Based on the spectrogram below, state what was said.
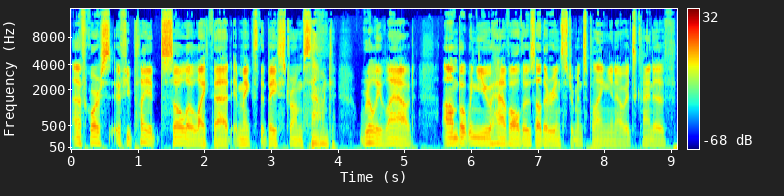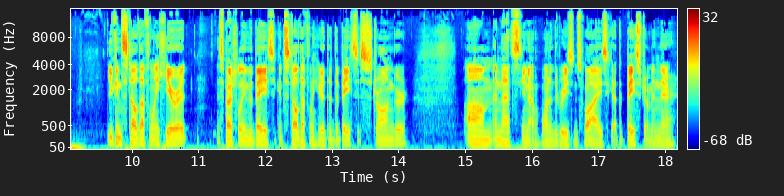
And of course, if you play it solo like that, it makes the bass drum sound really loud. Um, but when you have all those other instruments playing, you know, it's kind of you can still definitely hear it, especially in the bass. You can still definitely hear that the bass is stronger, um, and that's you know one of the reasons why is you got the bass drum in there.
